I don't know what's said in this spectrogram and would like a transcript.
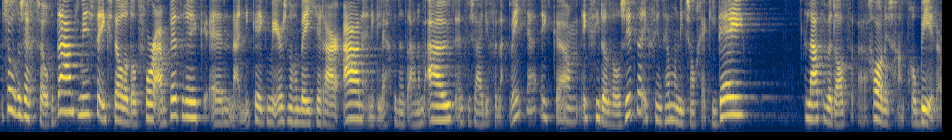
zo gezegd, zo gedaan. Tenminste, ik stelde dat voor aan Patrick. En nou, die keek me eerst nog een beetje raar aan. En ik legde het aan hem uit. En toen zei hij van, nou, weet je, ik, um, ik zie dat wel zitten. Ik vind het helemaal niet zo'n gek idee. Laten we dat uh, gewoon eens gaan proberen.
